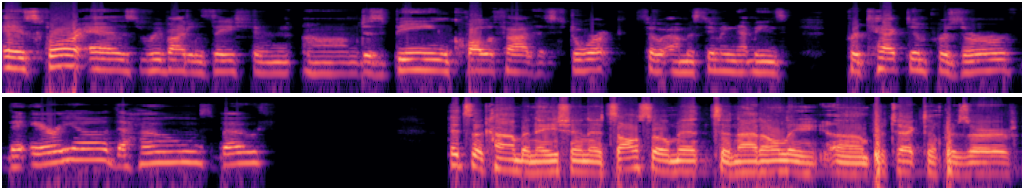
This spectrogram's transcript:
As far as revitalization, um, does being qualified historic, so I'm assuming that means protect and preserve the area, the homes, both? It's a combination. It's also meant to not only um, protect and preserve,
